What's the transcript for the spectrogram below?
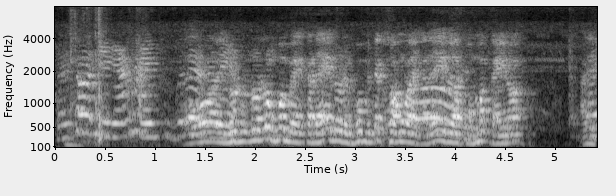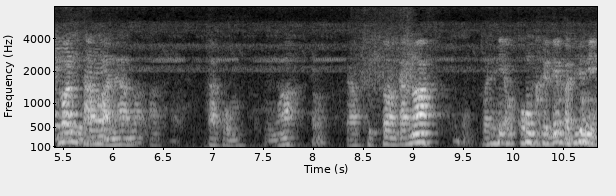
ให้ผ่อนให้ ยังให้ไปเลโอ้ยยลดลดลงบ่แม่ก็ได้ลดให้ผมเป็นจักสองร้อยก็ได้เออผมมาไกลเนาะ อันนี้ทอนสามร้อยนะครับ ครับผมเนาะครับติดต่อกันเนาะวันนี้เอาคงคืนได้บัดที่นี่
